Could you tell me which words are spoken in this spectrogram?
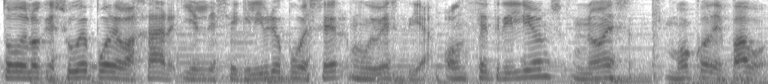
todo lo que sube puede bajar y el desequilibrio puede ser muy bestia. 11 trillions no es moco de pavo.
